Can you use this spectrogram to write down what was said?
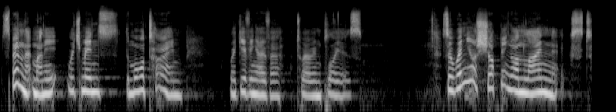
spend that money, which means the more time we're giving over to our employers. So when you're shopping online next,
